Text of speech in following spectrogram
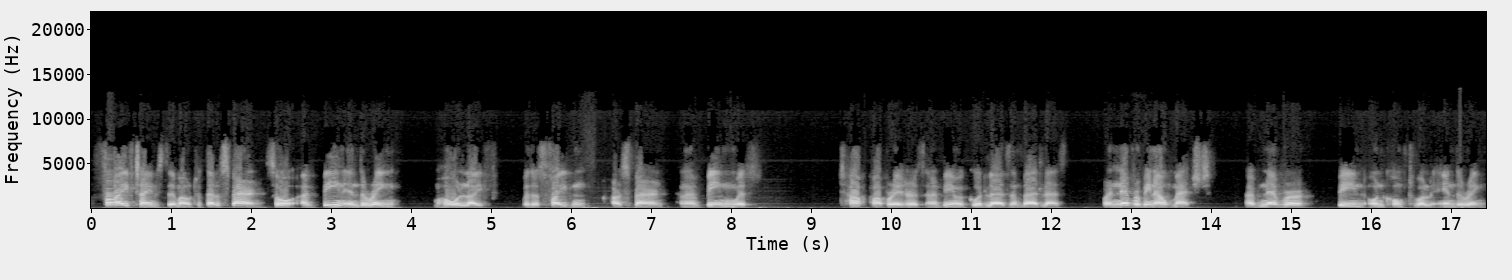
five times the amount of that of sparring. So I've been in the ring my whole life, whether it's fighting or sparring, and I've been with top operators and I've been with good lads and bad lads. But I've never been outmatched. I've never been uncomfortable in the ring.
